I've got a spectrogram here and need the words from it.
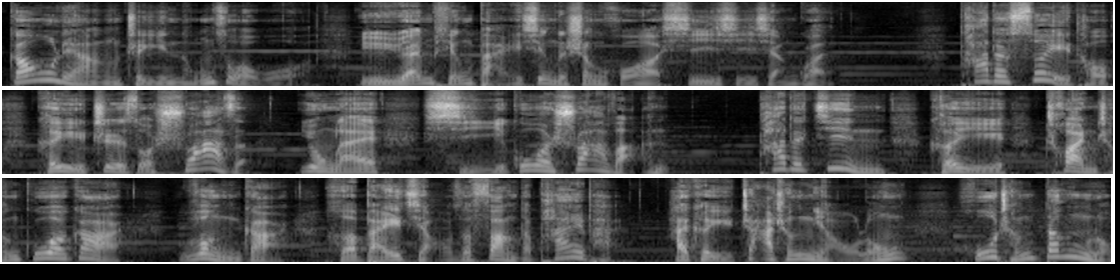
高粱这一农作物与原平百姓的生活息息相关。它的穗头可以制作刷子，用来洗锅刷碗；它的茎可以串成锅盖、瓮盖和摆饺子放的拍拍，还可以扎成鸟笼、糊成灯笼。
